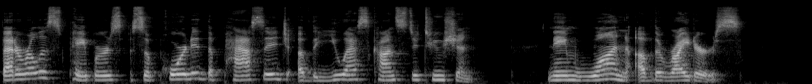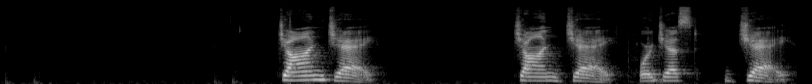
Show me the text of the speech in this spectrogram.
Federalist Papers supported the passage of the U.S. Constitution. Name one of the writers. John Jay. John Jay, or just J.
